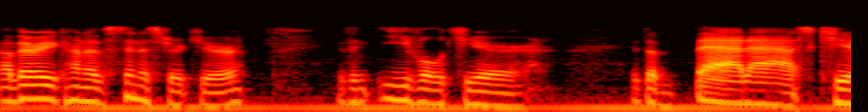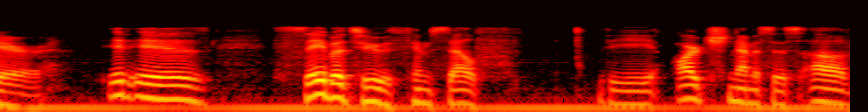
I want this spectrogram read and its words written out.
a very kind of sinister cure. It's an evil cure. It's a badass cure. It is Sabretooth himself, the arch nemesis of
